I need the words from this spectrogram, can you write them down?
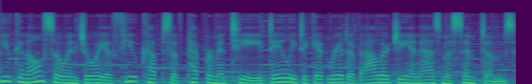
You can also enjoy a few cups of peppermint tea daily to get rid of allergy and asthma symptoms.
